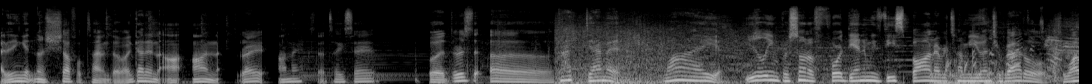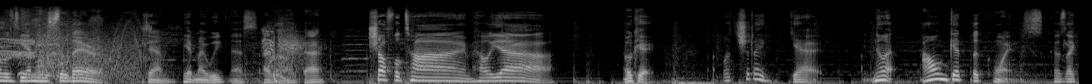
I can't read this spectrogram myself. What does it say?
I didn't get no shuffle time though. I got an on, on right? Onyx, that's how you say it. But there's the, uh, god damn it. Why? Usually in Persona 4, the enemies despawn every time you enter battle. So why was the enemy still there? Damn, hit my weakness. I don't like that. Shuffle time! Hell yeah! Okay, what should I get? You know what? I'll get the coins. Cause like,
